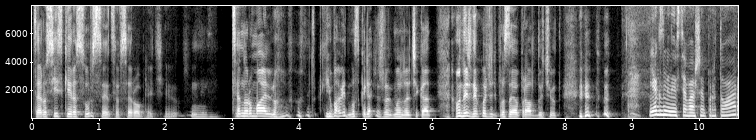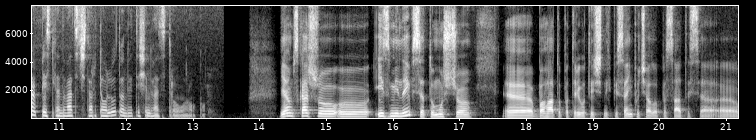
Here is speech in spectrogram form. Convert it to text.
це російські ресурси це все роблять. Це нормально. Хіба від москаля що можна чекати? Вони ж не хочуть про себе правду чути. Як змінився ваш репертуар після 24 лютого 2022 року? Я вам скажу, е, і змінився, тому що е, багато патріотичних пісень почало писатися. Е,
